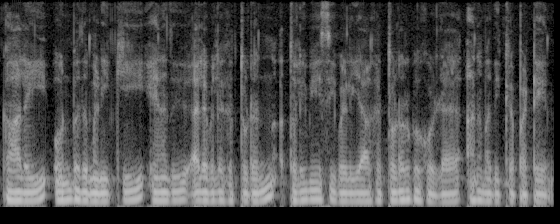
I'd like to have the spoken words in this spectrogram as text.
காலை ஒன்பது மணிக்கு எனது அலுவலகத்துடன் தொலைபேசி வழியாக தொடர்பு கொள்ள அனுமதிக்கப்பட்டேன்.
